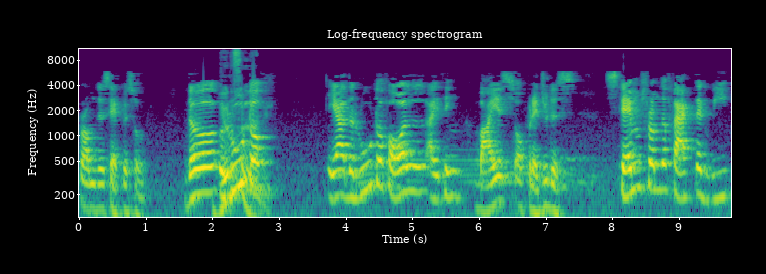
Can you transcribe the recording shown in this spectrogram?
from this episode. The Beautiful root of, yeah, the root of all, I think, bias or prejudice stems from the fact that we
